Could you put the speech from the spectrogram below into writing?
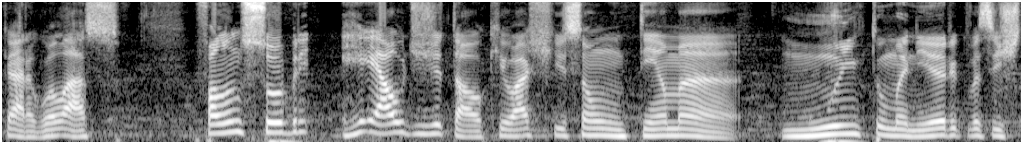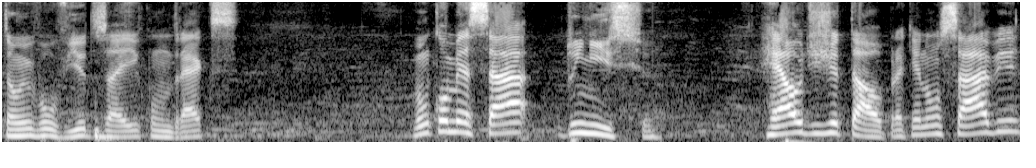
Cara, golaço. Falando sobre real digital, que eu acho que isso é um tema muito maneiro que vocês estão envolvidos aí com o Drex. Vamos começar do início. Real digital, para quem não sabe,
